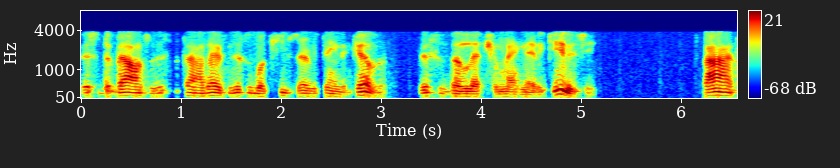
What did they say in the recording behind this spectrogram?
this is the balance, this is the foundation, this is what keeps everything together. This is the electromagnetic energy. Science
